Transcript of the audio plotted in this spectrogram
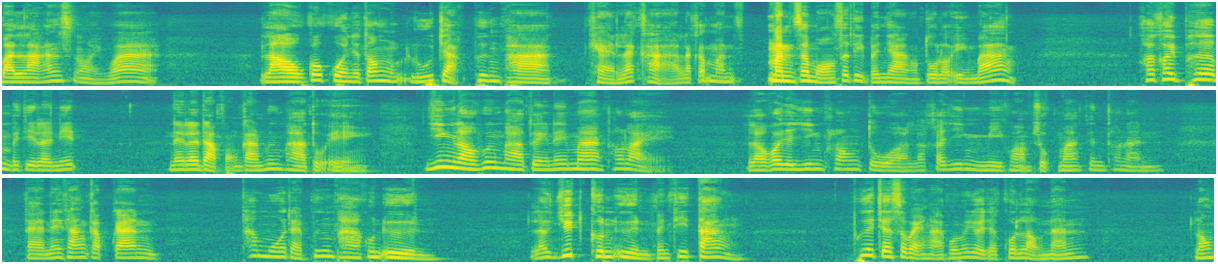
balance หน่อยว่า เราก็ควรจะต้องรู้จักพึ่งพาแขนและขาแล้วก็มันมันสมองสติปัญญาของตัวเราเองบ้าง ค่อยๆ เพิ่มไปทีละนิดในระดับของการพึ่งพาตัวเอง ยิ่งเราพึ่งพาตัวเองได้มากเท่าไหร่ เราก็จะยิ่งคล่องตัวแล้วก็ยิ่งมีความสุขมากขึ้นเท่านั้น แต่ในทางกลับกันถ้ามัวแต่พึ่งพาคนอื่น แล้วยึดคนอื่นเป็นที่ตั้ง เพื่อจะแสวงหาผลประโยชน์จากคนเหล่านั้น ลอง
